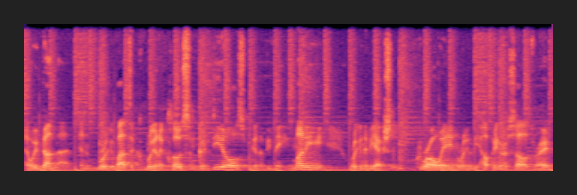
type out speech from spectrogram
And we've done that. And we're about to, we're gonna close some good deals. We're gonna be making money. We're gonna be actually growing. We're gonna be helping ourselves, right?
